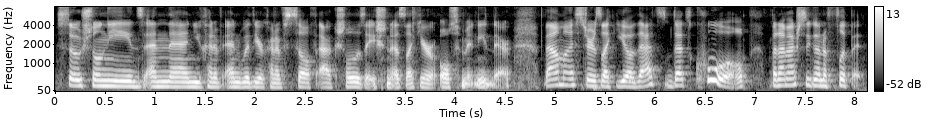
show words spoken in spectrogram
social needs, and then you kind of end with your kind of self actualization as like your ultimate need there. Baumeister is like, yo, that's that's cool, but I'm actually going to flip it.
